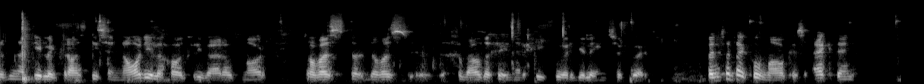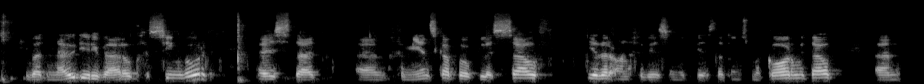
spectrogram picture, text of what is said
dit natuurlik drastiese nadele gehad vir die wêreld maar daar was daar was geweldige energievoordele ensovoorts. Punt wat ek wil maak is ek dink wat nou deur die wêreld gesien word is dat ehm um, gemeenskappe op hulle self eerder aangewese moet wees dat ons mekaar moet help. Ehm um,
